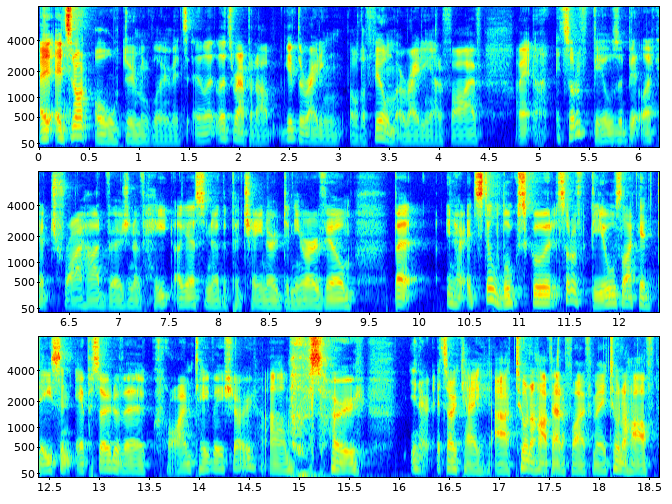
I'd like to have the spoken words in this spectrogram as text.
it's not all doom and gloom. It's let's wrap it up. Give the rating or the film a rating out of five. I mean, it sort of feels a bit like a try-hard version of Heat, I guess. You know, the Pacino De Niro film, but you know, it still looks good. It sort of feels like a decent episode of a crime TV show. Um, so. You know, it's okay. Uh, two and a half out of five for me. Two and a half.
